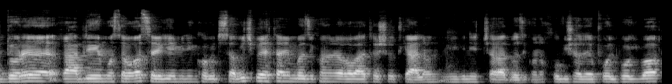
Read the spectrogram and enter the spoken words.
دوره قبلی مسابقات سرگی میلینکوویچ ساویچ بهترین بازیکن رقابت شد که الان می‌بینید چقدر بازیکن خوبی شده. پول پوگبا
